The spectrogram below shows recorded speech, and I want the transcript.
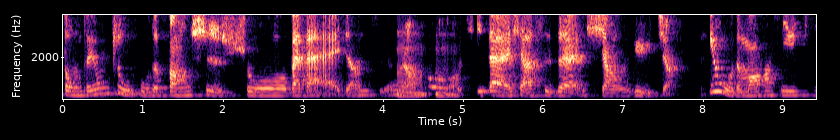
懂得用祝福的方式说拜拜，这样子，然后期待下次再相遇，这样。因为我的猫它是一只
